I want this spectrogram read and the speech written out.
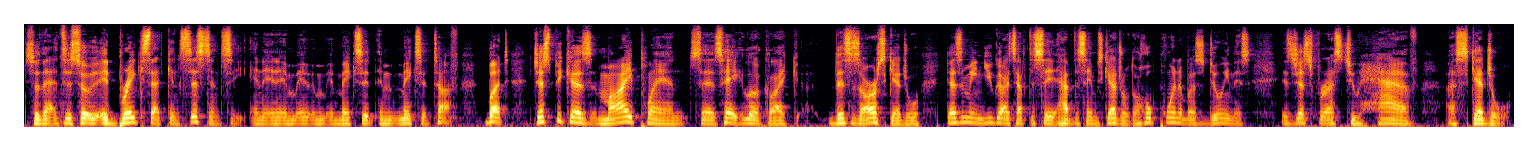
So that so it breaks that consistency and it, it, it- it makes it it makes it tough. But just because my plan says, "Hey, look, like this is our schedule," doesn't mean you guys have to say have the same schedule. The whole point of us doing this is just for us to have a schedule.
